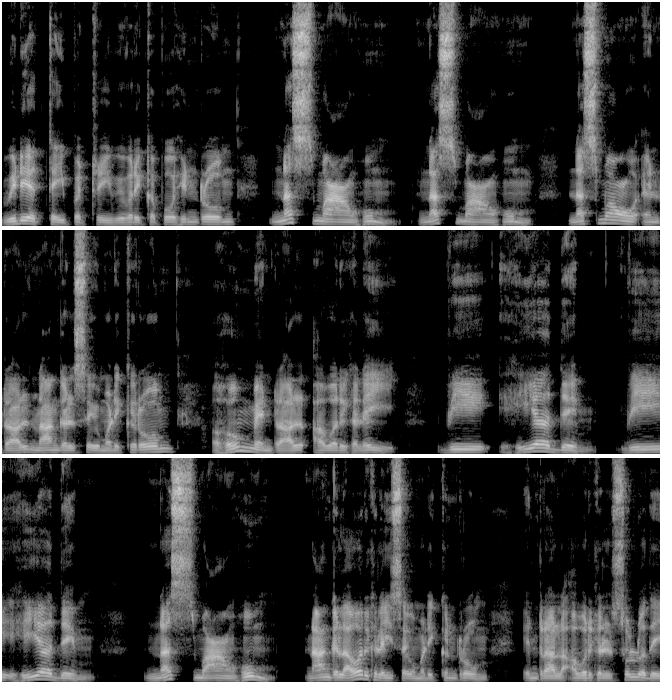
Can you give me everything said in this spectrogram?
விடயத்தை பற்றி விவரிக்கப் போகின்றோம். நஸ்மாஹும் நஸ்மாஹும் நஸ்மா என்றால் நாங்கள் செவமடிக்கிறோம். ஹும் என்றால் அவர்களை. வி ஹியதிம் வி ஹியதிம் நஸ்மாஹும் நாங்கள் அவர்களை செவமடிக்கின்றோம் என்றால் அவர்கள் சொல்வதை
